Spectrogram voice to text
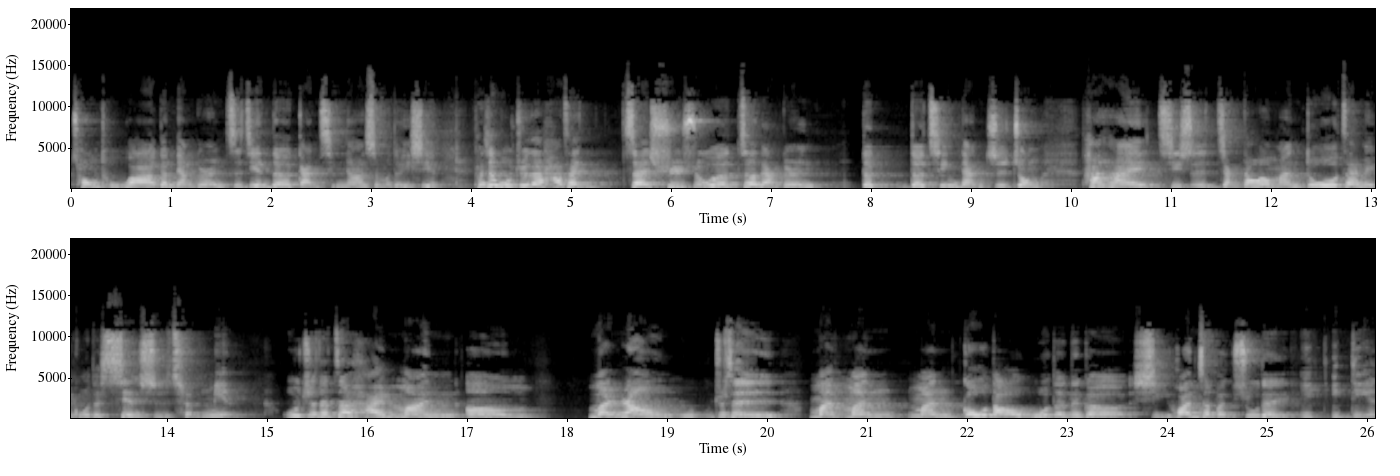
冲突啊，跟两个人之间的感情啊什么的一些。可是我觉得他在在叙述了这两个人的的情感之中，他还其实讲到了蛮多在美国的现实层面。我觉得这还蛮嗯。蛮让我就是蛮蛮蛮勾到我的那个喜欢这本书的一一点。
